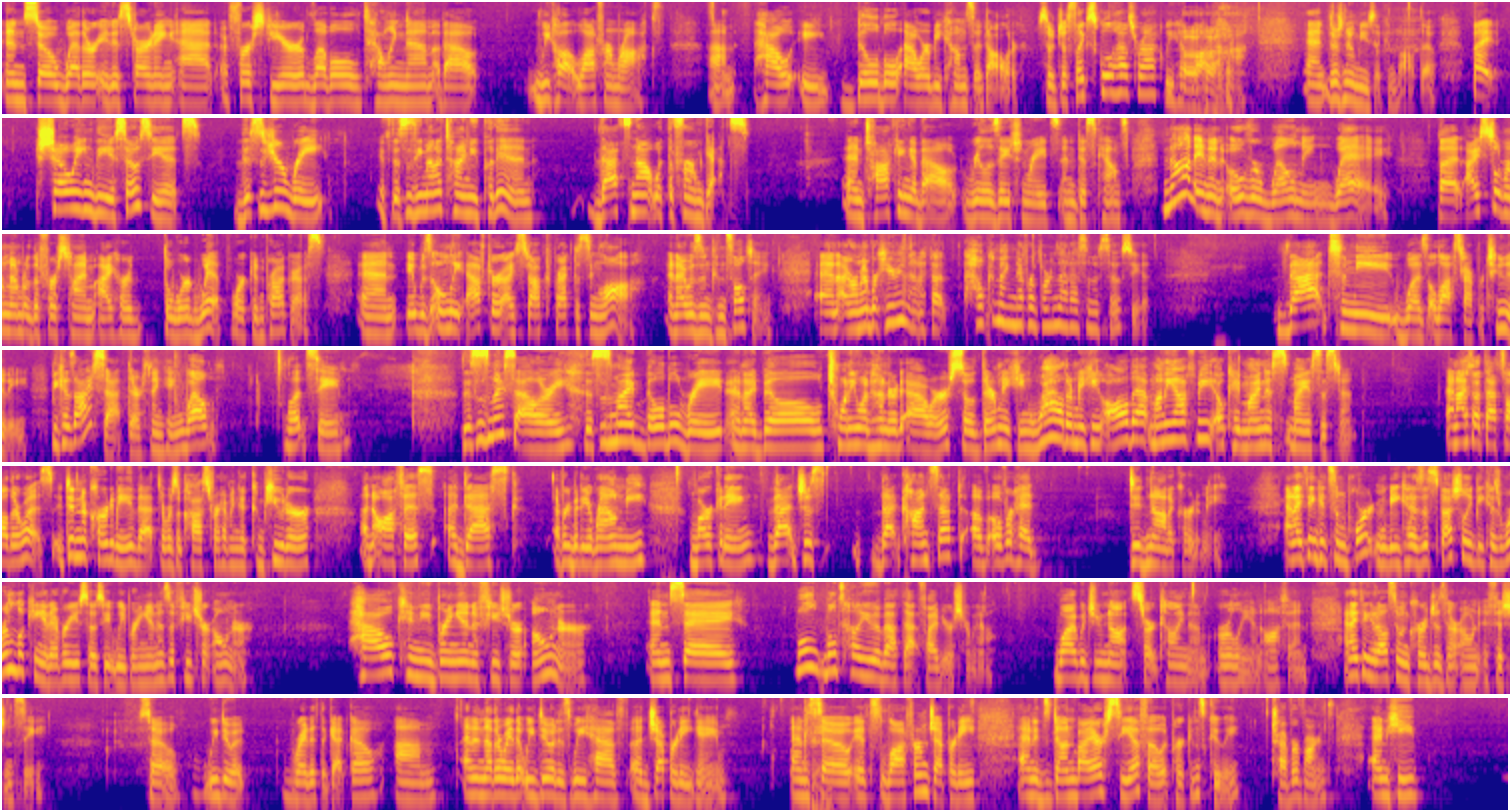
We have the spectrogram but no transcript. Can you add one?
And so, whether it is starting at a first year level, telling them about, we call it law firm rocks, um, how a billable hour becomes a dollar. So just like Schoolhouse Rock, we have uh uh Rock. And there's no music involved though. But showing the associates, this is your rate. If this is the amount of time you put in, that's not what the firm gets. And talking about realization rates and discounts, not in an overwhelming way, but I still remember the first time I heard the word whip, work in progress. And it was only after I stopped practicing law and I was in consulting. And I remember hearing that. I thought, how come I never learned that as an associate? That to me was a lost opportunity because I sat there thinking, well, let's see. This is my salary. This is my billable rate, and I bill 2,100 hours. So they're making, wow, they're making all that money off me. Okay, minus my assistant. And I thought that's all there was. It didn't occur to me that there was a cost for having a computer, an office, a desk, everybody around me, marketing, that just, that concept of overhead did not occur to me. And I think it's important because, especially because we're looking at every associate we bring in as a future owner. How can you bring in a future owner and say, we'll, we'll tell you about that five years from now? Why would you not start telling them early and often? And I think it also encourages their own efficiency. So we do it right at the get go. Um, and another way that we do it is we have a Jeopardy game. And okay. so it's law firm Jeopardy, and it's done by our CFO at Perkins Coie, Trevor Varnes, and he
